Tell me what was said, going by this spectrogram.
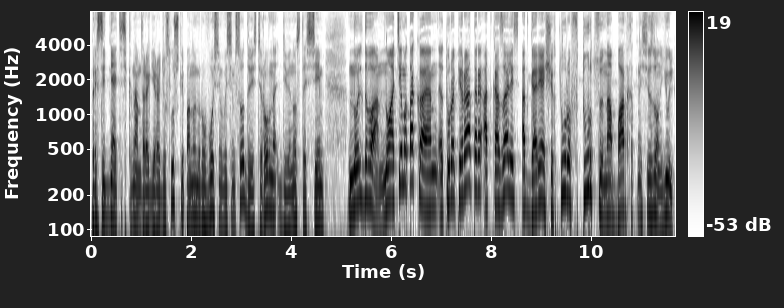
присоединяйтесь к нам, дорогие радиослушатели, по номеру 8 800 200 ровно 9702. Ну а тема такая. Туроператоры отказались от горящих туров в Турцию на бархатный сезон. Юль,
